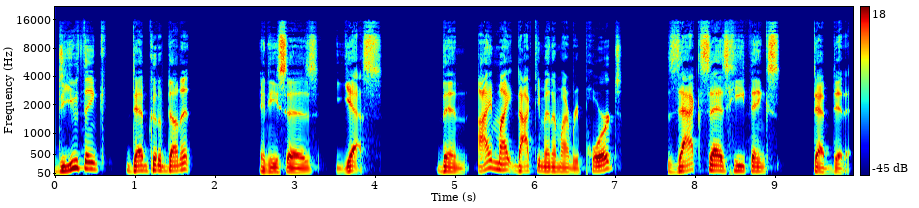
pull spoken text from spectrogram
do you think Deb could have done it? And he says yes, then I might document in my report. Zach says he thinks Deb did it.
